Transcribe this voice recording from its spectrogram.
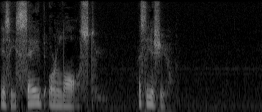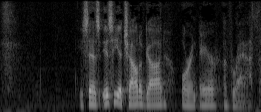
Is he saved or lost? That's the issue. He says, Is he a child of God or an heir of wrath.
